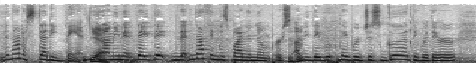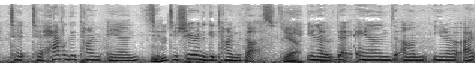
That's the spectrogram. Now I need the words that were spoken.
Not a studied band. You Yeah. know, I mean, it, they, they, that nothing was by the numbers. Mm-hmm. I mean, they were they were just good. They were there to, to have a good time and to, to share in the good time with us Mm-hmm. Yeah. you know that and um, you know i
